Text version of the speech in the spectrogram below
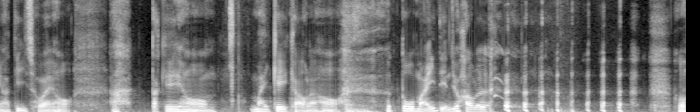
呀，弟出来哦，啊，大家哦，卖给搞了哈，多买一点就好了。哦，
